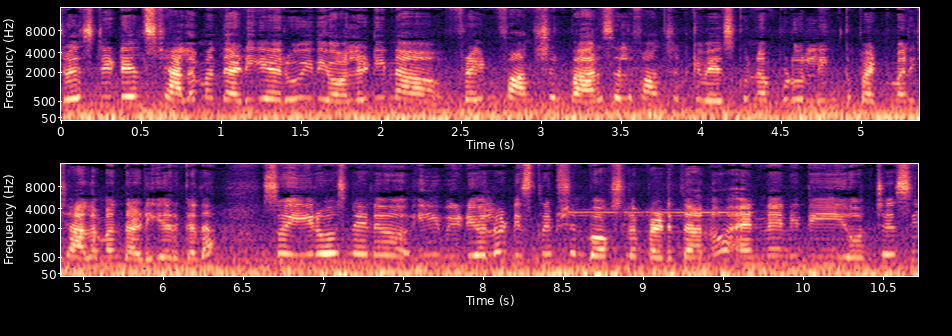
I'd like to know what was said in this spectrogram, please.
డ్రెస్ డీటెయిల్స్ చాలామంది అడిగారు. ఇది ఆల్రెడీ నా ఫ్రెండ్ ఫంక్షన్ బారసల ఫంక్షన్కి వేసుకున్నప్పుడు లింక్ పెట్టమని చాలామంది అడిగారు కదా. సో ఈరోజు నేను ఈ వీడియోలో డిస్క్రిప్షన్ బాక్స్లో పెడతాను. అండ్ నేను ఇది వచ్చేసి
